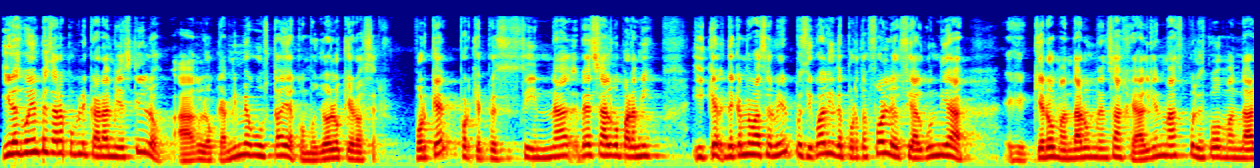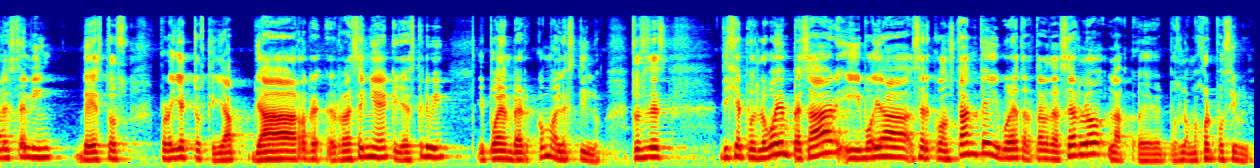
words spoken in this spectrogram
Y les voy a empezar a publicar a mi estilo, a lo que a mí me gusta y a como yo lo quiero hacer. ¿Por qué? Porque pues si es algo para mí. ¿Y qué, de qué me va a servir? Pues igual y de portafolio. Si algún día eh, quiero mandar un mensaje a alguien más, pues les puedo mandar este link de estos proyectos que ya, ya reseñé, que ya escribí y pueden ver como el estilo. Entonces dije, pues lo voy a empezar y voy a ser constante y voy a tratar de hacerlo eh, pues lo mejor posible.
